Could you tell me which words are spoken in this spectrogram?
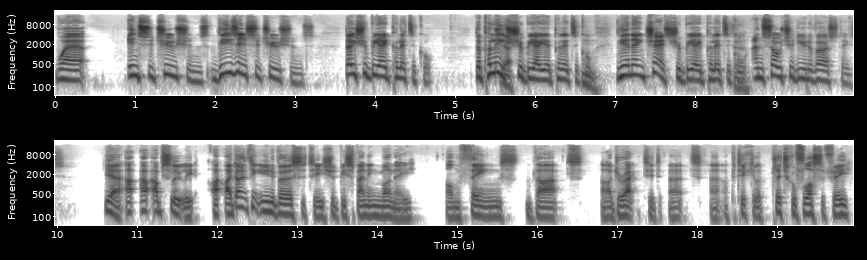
where institutions, these institutions, they should be apolitical. The police yeah. should be apolitical. Mm. The NHS should be apolitical, and so should universities. Yeah, absolutely. I don't think universities should be spending money on things that are directed at a particular political philosophy,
